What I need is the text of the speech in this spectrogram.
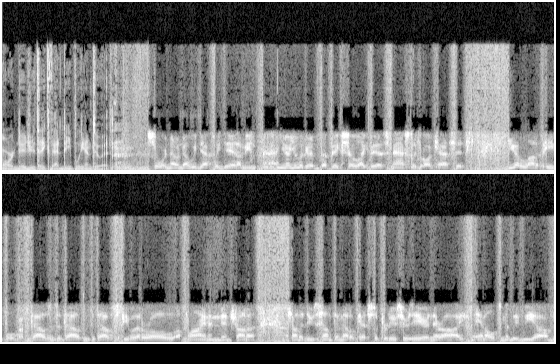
or did you think that deeply into it? Sure. No, no, we definitely did. I mean, you know, you look at a, a big show like this, nationally broadcast. It's you got a lot of people, thousands and thousands and thousands of people that are all applying and, and trying to trying to do something that'll catch the producer's ear and their eye. And ultimately, we, um,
